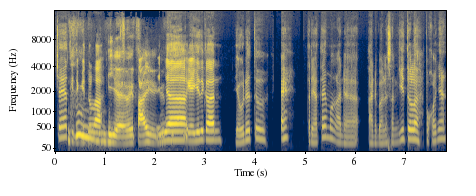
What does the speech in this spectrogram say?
chat gitu-gitulah. iya, tai gitu. Iya, kayak gitu kan. Ya udah tuh. Eh, ternyata emang ada ada balasan gitu lah. Pokoknya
